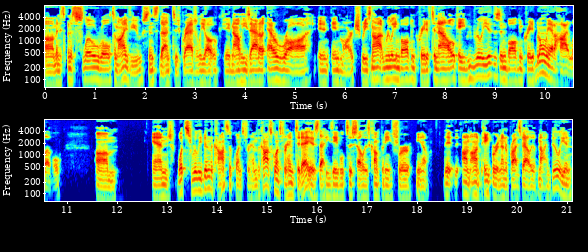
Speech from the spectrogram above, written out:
Um, and it's been a slow roll to my view since then to gradually, oh, okay, now he's at a, at a raw in, in March, but he's not really involved in creative to now, okay, he really is involved in creative, but only at a high level. Um, and what's really been the consequence for him? The consequence for him today is that he's able to sell his company for, you know, the, on, on paper, an enterprise value of nine billion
